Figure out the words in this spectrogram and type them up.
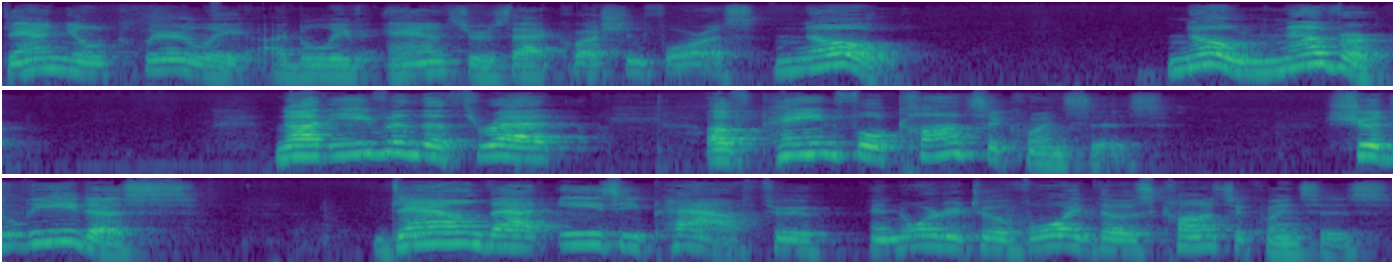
Daniel clearly, I believe, answers that question for us. No. No, never. Not even the threat of painful consequences should lead us down that easy path to in order to avoid those consequences.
